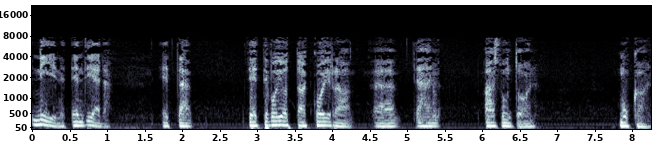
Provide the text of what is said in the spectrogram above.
Niin, en tiedä. Että te ette voi ottaa koiraa ää, tähän asuntoon mukaan.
